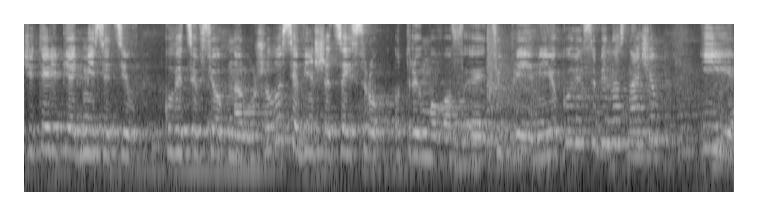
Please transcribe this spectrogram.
4-5 місяців, коли це все обнаружилося. Він ще цей срок отримував е, цю премію, яку він собі назначив. І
